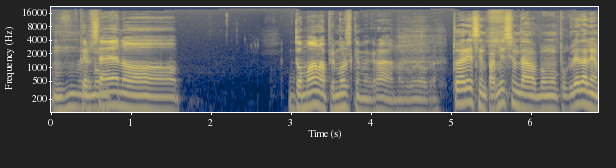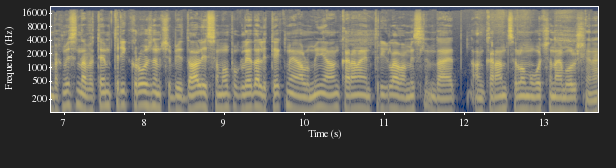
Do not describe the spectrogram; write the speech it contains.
Uh -huh, Ker vseeno doma na primorskem igrajo. No, to je res in pa mislim, da bomo pogledali, ampak mislim, da v tem tri krožnem, če bi dali samo pogledali tekme Aluminija, Ankarana in Triglava, mislim, da je Ankaran celo mogoče najboljši. Uh,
